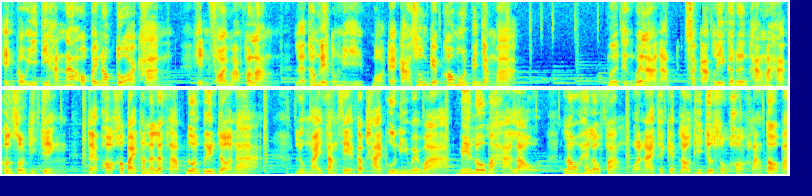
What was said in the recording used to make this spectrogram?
เห็นเก้าอี้ที่หันหน้าออกไปนอกตัวอาคาร เห็นฟอยล์หมากฝรั่ง และทำเลตรงนี้เหมาะแก่การซุ่มเก็บข้อมูลเป็นอย่างมากเมื่อถึงเวลานัด สกักลีก็เดินทางมาหาคนทรงจริง ๆ แต่พอเข้าไปเท่านั้นแหละครับ โดนปืนจ่อหน้า ลุงไหมสั่งเสียกับชายผู้นี้ไว้ว่า เมโลมาหาเรา เล่าให้เราฟังว่านายจะเก็บเราที่จุดส่งของครั้งต่อไป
